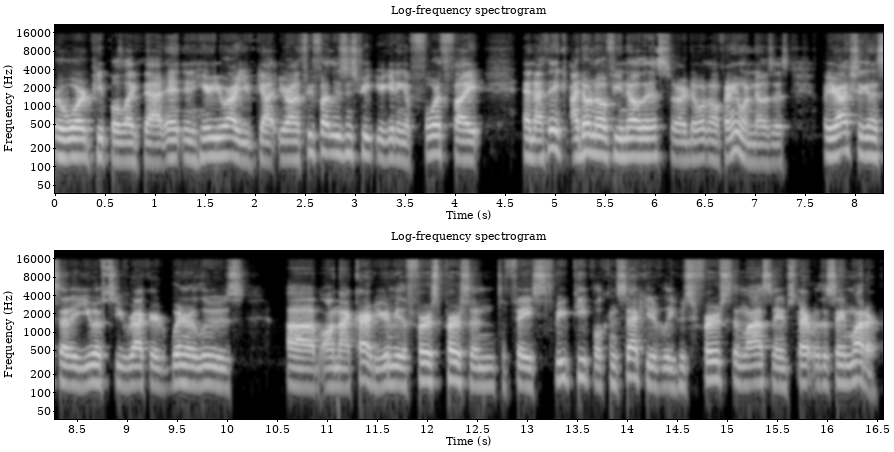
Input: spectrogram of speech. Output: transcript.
reward people like that. And, and, here you are. You've got you're on a three fight losing streak. You're getting a fourth fight, and I think I don't know if you know this or I don't know if anyone knows this, but you're actually going to set a UFC record, win or lose, um, on that card. You're going to be the first person to face three people consecutively whose first and last name start with the same letter.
